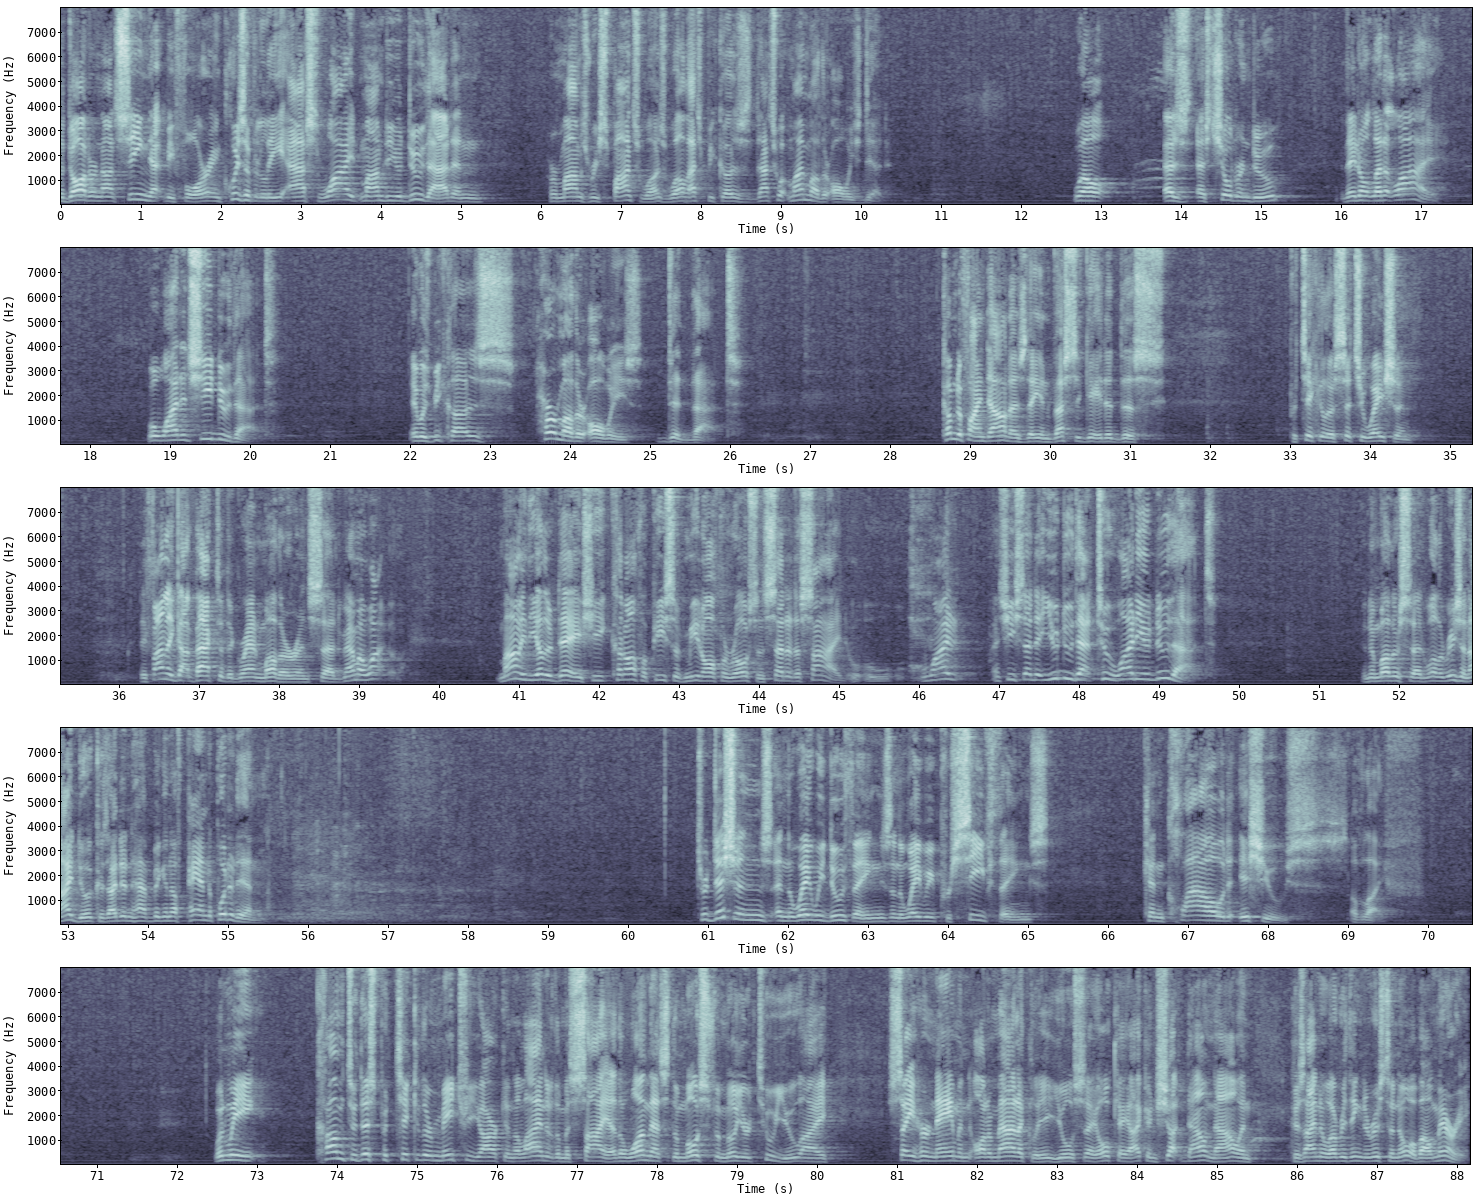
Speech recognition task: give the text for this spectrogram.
The daughter, not seeing that before, inquisitively asked, Why, mom, do you do that? And her mom's response was, Well, that's because that's what my mother always did. Well, as, as children do, they don't let it lie. Well, why did she do that? It was because her mother always did that. Come to find out as they investigated this particular situation, they finally got back to the grandmother and said, Grandma, why? Mommy, the other day, she cut off a piece of meat off a roast and set it aside. Why? And she said that you do that too. Why do you do that? And the mother said, Well, the reason I do it because I didn't have big enough pan to put it in. Traditions and the way we do things and the way we perceive things can cloud issues of life. When we come to this particular matriarch in the line of the Messiah, the one that's the most familiar to you, I say her name and automatically you'll say, okay, I can shut down now and because I know everything there is to know about Mary.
